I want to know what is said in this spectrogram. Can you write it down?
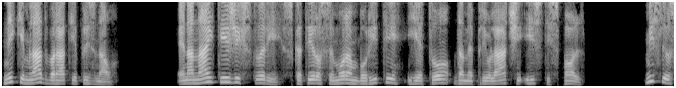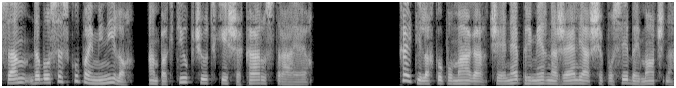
Neki mlad brat je priznal: Ena najtežjih stvari, s katero se moram boriti, je to, da me privlači isti spol. Mislil sem, da bo vse skupaj minilo, ampak ti občutki še kar ustrajajo. Kaj ti lahko pomaga, če je neprimerna želja še posebej močna?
